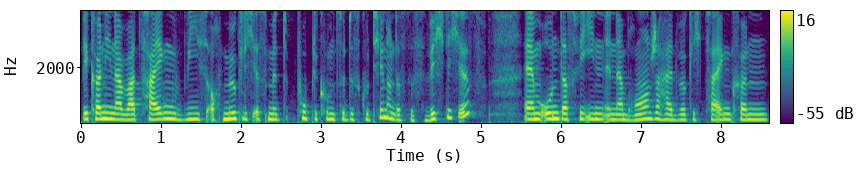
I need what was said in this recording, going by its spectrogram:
Wir können ihnen aber zeigen, wie es auch möglich ist, mit Publikum zu diskutieren und dass das wichtig ist. Ähm, und dass wir ihnen in der Branche halt wirklich zeigen können,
